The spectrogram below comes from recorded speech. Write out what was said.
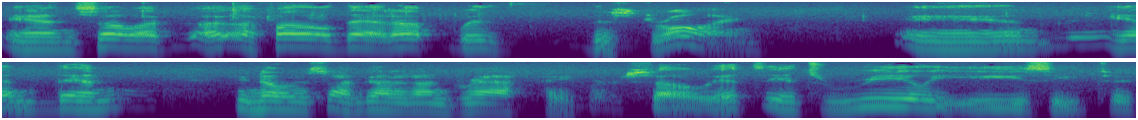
And so I, I followed that up with this drawing. And, and then you notice I've got it on graph paper. So it's, it's really easy to,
